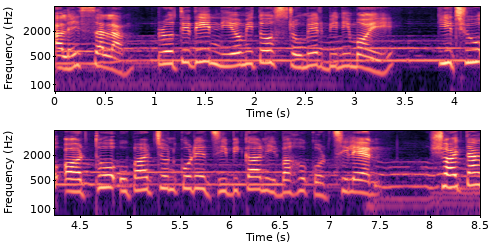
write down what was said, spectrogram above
আলহিসাল্লাম প্রতিদিন নিয়মিত শ্রমের বিনিময়ে কিছু অর্থ উপার্জন করে জীবিকা নির্বাহ করছিলেন। শয়তান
